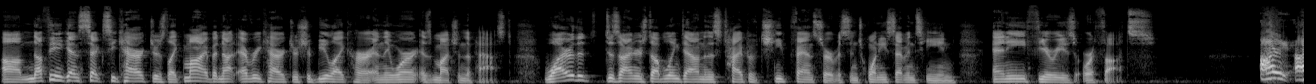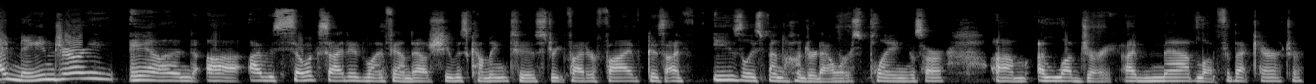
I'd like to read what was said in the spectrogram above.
Um, nothing against sexy characters like Mai, but not every character should be like her, and they weren't as much in the past. Why are the designers doubling down on this type of cheap fan service in 2017? Any theories or thoughts? I I main Juri, and uh, I was so excited when I found out she was coming to Street Fighter Five because I've easily spend 100 hours playing as her. Um, I love Juri. I have mad love for that character.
